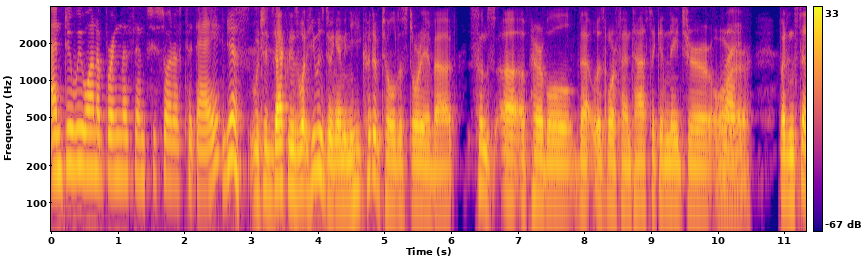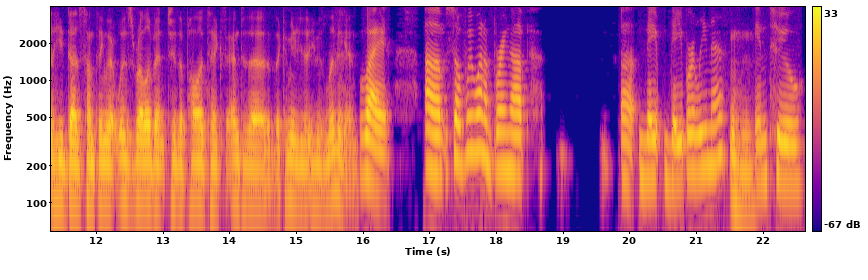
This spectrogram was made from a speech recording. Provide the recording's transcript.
And do we want to bring this into sort of today? Yes, which exactly is what he was doing. I mean, he could have told a story about some uh, a parable that was more fantastic in nature, or Right. but instead he does something that was relevant to the politics and to the the community that he was living in. Right. Um, so if we want to bring up uh, na- neighborliness Mhm. into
